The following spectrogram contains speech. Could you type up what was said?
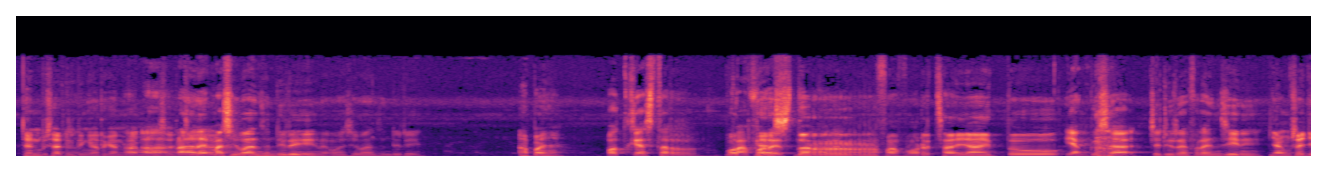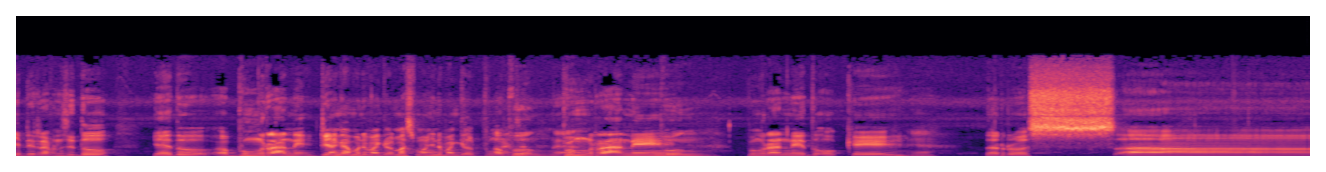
dan bisa didengarkan kamu Ah, saja nah, Nek Mas Iwan sendiri, Nek Mas Iwan sendiri, apanya podcaster, favorit podcaster favorit saya itu yang bisa jadi referensi nih. yang bisa jadi referensi itu yaitu uh, Bung Rane. Dia nggak mau dipanggil Mas, maunya dipanggil Bung. Oh, aja. Bung, ya. Bung Rane. Bung. Bung Rane itu oke. Ya. Terus eh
